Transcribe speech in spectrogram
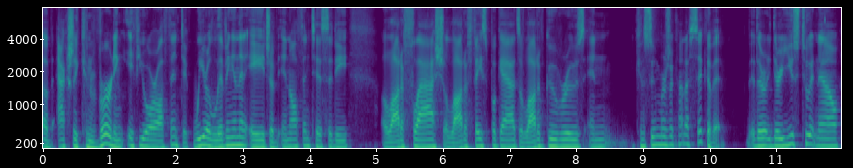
of actually converting if you are authentic. We are living in an age of inauthenticity, a lot of flash, a lot of Facebook ads, a lot of gurus, and consumers are kind of sick of it. They're they're used to it now.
